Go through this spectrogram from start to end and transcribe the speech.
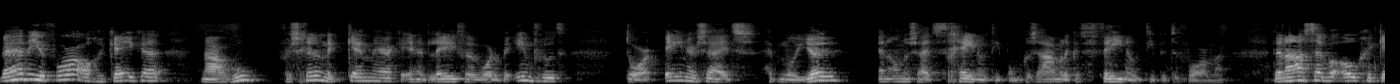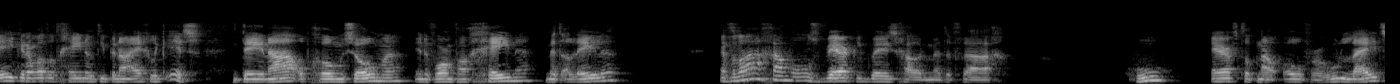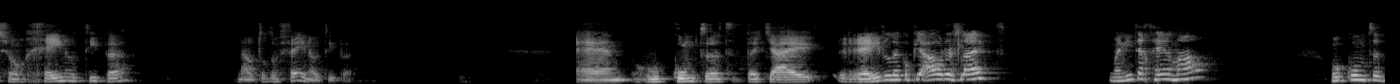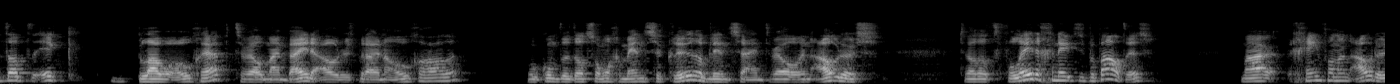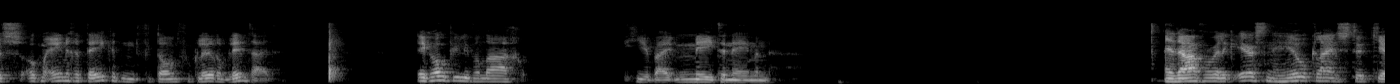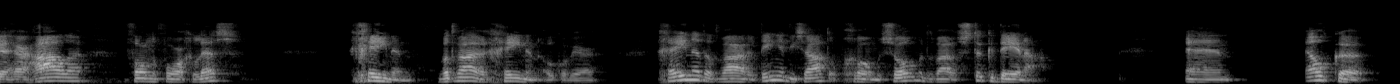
We hebben hiervoor al gekeken naar hoe verschillende kenmerken in het leven worden beïnvloed door enerzijds het milieu en anderzijds het genotype, om gezamenlijk het fenotype te vormen. Daarnaast hebben we ook gekeken naar wat het genotype nou eigenlijk is. DNA op chromosomen in de vorm van genen met allelen. En vandaag gaan we ons werkelijk bezighouden met de vraag, hoe erft dat nou over? Hoe leidt zo'n genotype nou tot een fenotype? En hoe komt het dat jij redelijk op je ouders lijkt, maar niet echt helemaal? Hoe komt het dat ik blauwe ogen heb, terwijl mijn beide ouders bruine ogen hadden? Hoe komt het dat sommige mensen kleurenblind zijn, terwijl hun ouders, terwijl dat volledig genetisch bepaald is, maar geen van hun ouders ook maar enige teken vertoont van kleurenblindheid? Ik hoop jullie vandaag hierbij mee te nemen. En daarvoor wil ik eerst een heel klein stukje herhalen van de vorige les. Genen. Wat waren genen ook alweer? Genen, dat waren dingen die zaten op chromosomen, dat waren stukken DNA. En elke,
